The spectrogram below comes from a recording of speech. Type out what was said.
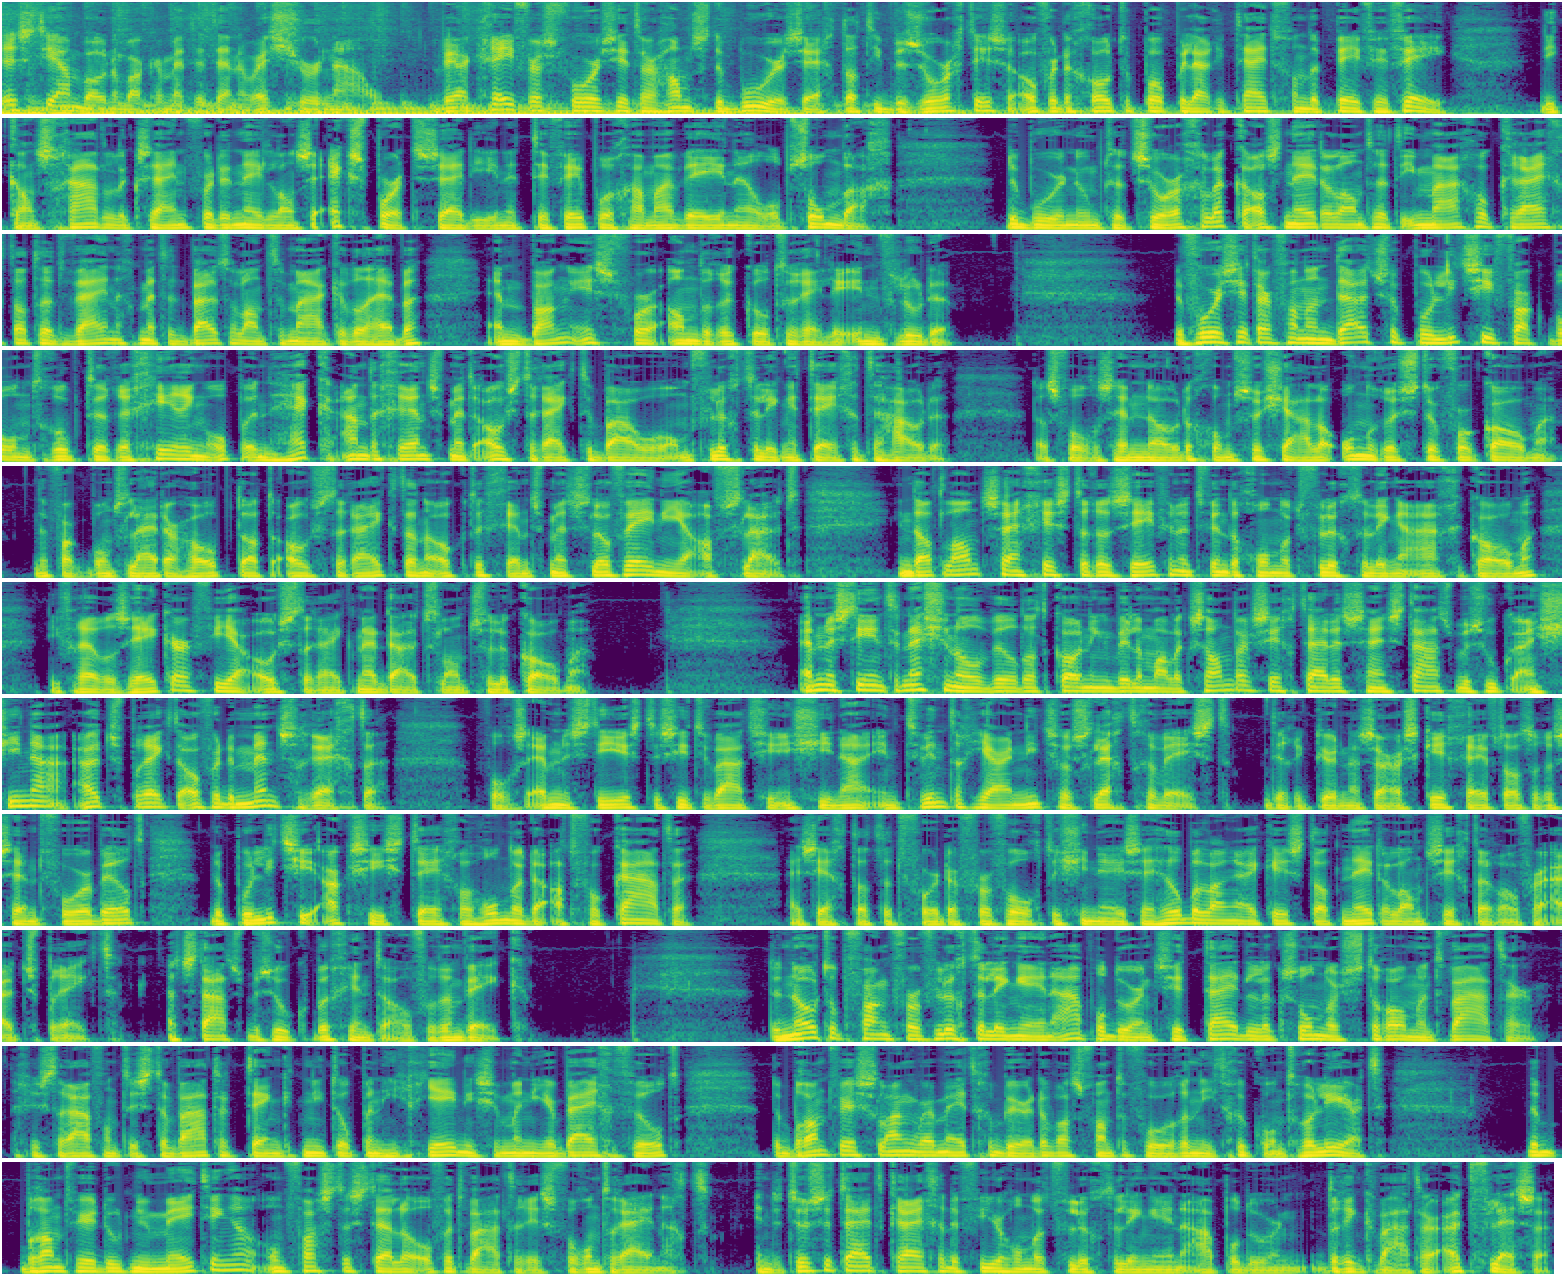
Christian Bonenbakker met het NOS Journaal. Werkgeversvoorzitter Hans de Boer zegt dat hij bezorgd is over de grote populariteit van de PVV. Die kan schadelijk zijn voor de Nederlandse export, zei hij in het tv-programma WNL op zondag. De Boer noemt het zorgelijk als Nederland het imago krijgt dat het weinig met het buitenland te maken wil hebben en bang is voor andere culturele invloeden. De voorzitter van een Duitse politievakbond roept de regering op een hek aan de grens met Oostenrijk te bouwen om vluchtelingen tegen te houden. Dat is volgens hem nodig om sociale onrust te voorkomen. De vakbondsleider hoopt dat Oostenrijk dan ook de grens met Slovenië afsluit. In dat land zijn gisteren 2700 vluchtelingen aangekomen die vrijwel zeker via Oostenrijk naar Duitsland zullen komen. Amnesty International wil dat koning Willem-Alexander zich tijdens zijn staatsbezoek aan China uitspreekt over de mensenrechten. Volgens Amnesty is de situatie in China in 20 jaar niet zo slecht geweest. Directeur Nazarski geeft als recent voorbeeld de politieacties tegen honderden advocaten. Hij zegt dat het voor de vervolgde Chinezen heel belangrijk is dat Nederland zich daarover uitspreekt. Het staatsbezoek begint over een week. De noodopvang voor vluchtelingen in Apeldoorn zit tijdelijk zonder stromend water. Gisteravond is de watertank niet op een hygiënische manier bijgevuld. De brandweerslang waarmee het gebeurde was van tevoren niet gecontroleerd. De brandweer doet nu metingen om vast te stellen of het water is verontreinigd. In de tussentijd krijgen de 400 vluchtelingen in Apeldoorn drinkwater uit flessen.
